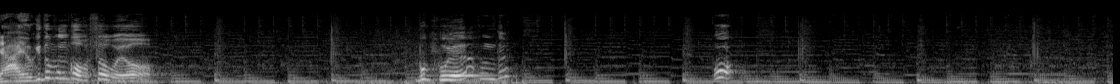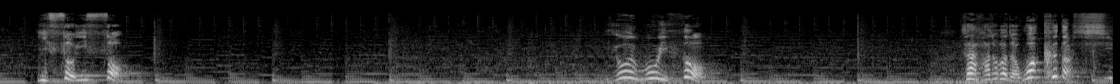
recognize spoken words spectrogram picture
야 여기도 뭔가 없어 보여 뭐 보여요 형들? 어? 있어 있어 이거 뭐 있어? 자 가져가자 와 크다 씨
